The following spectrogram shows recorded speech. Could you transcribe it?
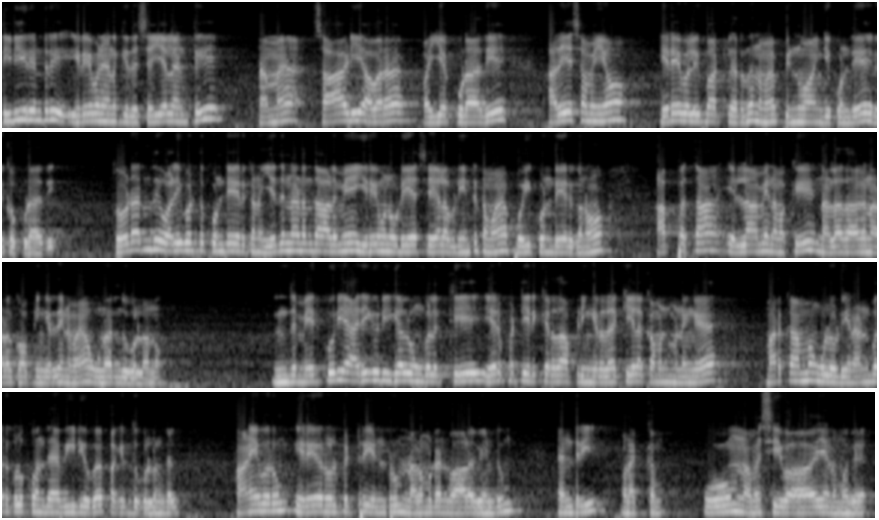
திடீரென்று இறைவன் எனக்கு இதை செய்யலைன்ட்டு நம்ம சாடி அவரை வையக்கூடாது. அதே சமயம் இறை வழிபாட்டிலிருந்து நம்ம பின்வாங்கி கொண்டே இருக்கக்கூடாது. தொடர்ந்து வழிபட்டு கொண்டே இருக்கணும். எது நடந்தாலுமே இறைவனுடைய செயல் அப்படின்ட்டு நம்ம போய்க்கொண்டே இருக்கணும். அப்போ தான் எல்லாமே நமக்கு நல்லதாக நடக்கும் அப்படிங்கிறதை நம்ம உணர்ந்து கொள்ளணும். இந்த மேற்கூறிய அறிகுறிகள் உங்களுக்கு ஏற்பட்டிருக்கிறதா அப்படிங்கிறத கீழே கமெண்ட் பண்ணுங்கள் மறக்காமல் உங்களுடைய நண்பர்களுக்கும் அந்த வீடியோவை பகிர்ந்து கொள்ளுங்கள். அனைவரும் இறையருள் பெற்று என்றும் நலமுடன் வாழ வேண்டும். நன்றி வணக்கம். ஓம் நம சிவாய நமக.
